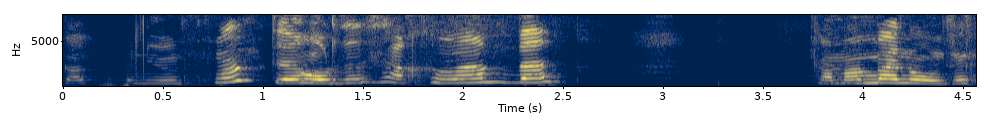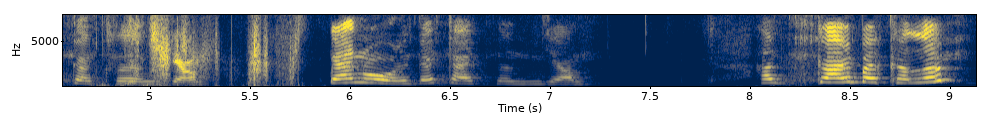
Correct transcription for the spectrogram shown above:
Saklanıyorsun? Sen orada saklan ben. Tamam ben orada saklanacağım. Ben orada saklanacağım. Hadi say bakalım.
